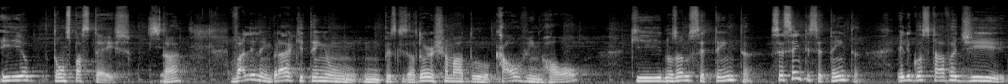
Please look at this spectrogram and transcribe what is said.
e eu- tons pastéis, tá? Vale lembrar que tem um, um pesquisador chamado Calvin Hall que nos anos 70, 60 e 70, ele gostava de,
